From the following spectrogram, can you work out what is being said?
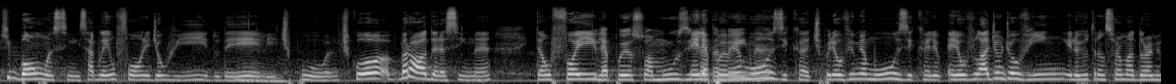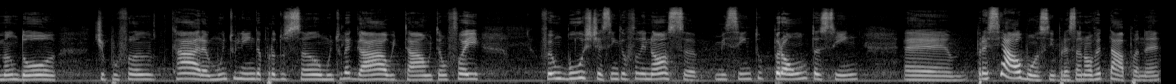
que bom, assim, sabe? Ganhei um fone de ouvido dele, hum. tipo, ficou brother, assim, né? Então foi. Ele apoiou sua música Ele apoiou também, minha né? música, tipo, ele ouviu minha música, ele, ele ouviu lá de onde eu vim, ele ouviu o Transformador, me mandou, tipo, falando, cara, muito linda a produção, muito legal e tal. Então foi foi um boost, assim, que eu falei, nossa, me sinto pronta, assim, é, para esse álbum, assim, para essa nova etapa, né?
